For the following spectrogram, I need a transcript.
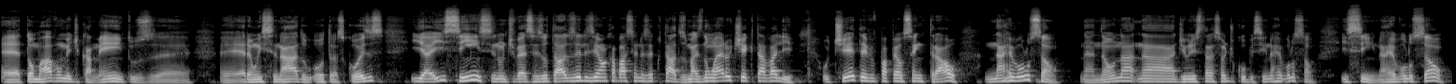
é, tomavam medicamentos, é, é, eram ensinados outras coisas, e aí sim, se não tivesse resultados, eles iam acabar sendo executados. Mas não era o Che que estava ali. O Che teve o papel central na Revolução, né? não na, na administração de Cuba, e sim na Revolução. E sim, na Revolução,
